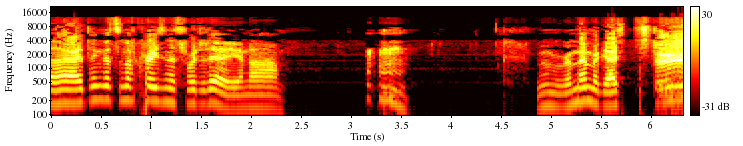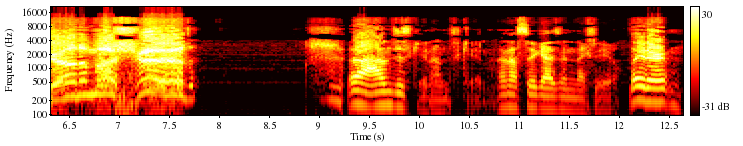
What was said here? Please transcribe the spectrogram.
I think that's enough craziness for today, and uh, remember, guys, stay out of my shed. Uh, I'm just kidding. I'm just kidding, and I'll see you guys in the next video. Later.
